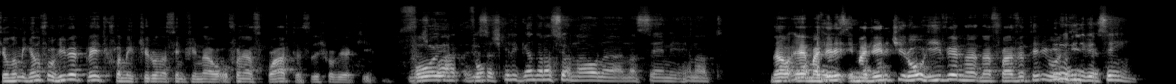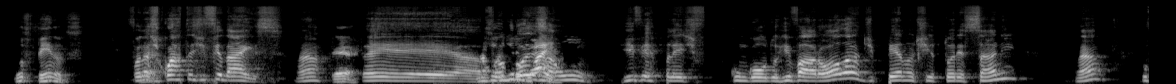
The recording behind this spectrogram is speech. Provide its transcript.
se eu não me engano, foi o River Plate que o Flamengo tirou na semifinal, ou foi nas quartas? Deixa eu ver aqui. Foi. Quartas, foi... Acho que ele ganhou Nacional na, na semi, Renato. Não, é, mas ele, mas ele tirou o River na, nas fases anteriores. Tirou o River, sim. Nos pênaltis. Foi nas é. quartas de finais. Né? É. é foi 2x1 um, River Plate com gol do Rivarola, de pênalti Torresani. Né? O,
